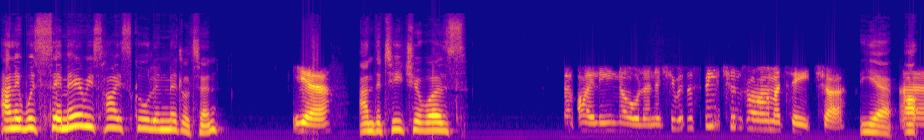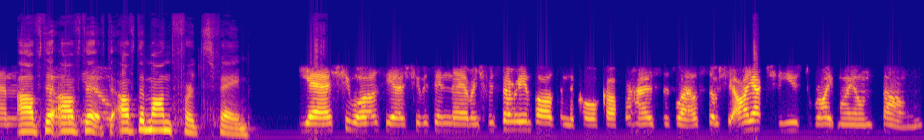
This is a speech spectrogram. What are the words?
And it was St Mary's High School in Midleton, Yeah. and the teacher was, Eileen Nolan, and she was a speech and drama teacher. yeah, Um, of the so, of the know- of the Montforts fame. Yeah, she was. Yeah, she was in there, and she was very involved in the Cork Opera House as well. So she, I actually used to write my own songs,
